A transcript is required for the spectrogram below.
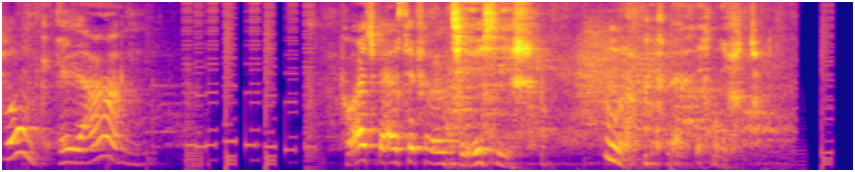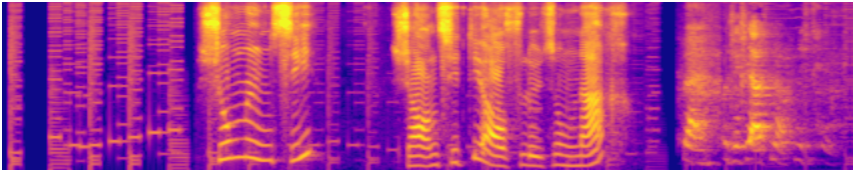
Schwung, Elan. Vorspeise Französisch. Hm, das weiß ich nicht. Schummeln Sie? Schauen Sie die Auflösung nach? Nein, und ich lasse mir auch nicht helfen.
